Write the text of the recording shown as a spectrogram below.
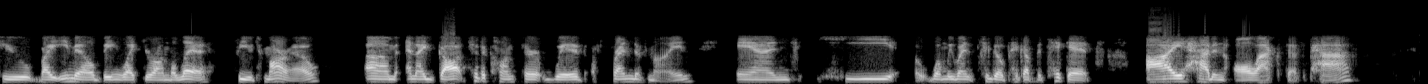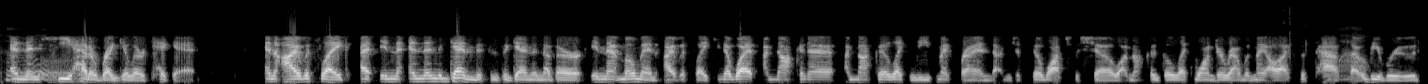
to my email, being like, "You're on the list. See you tomorrow." Um, and I got to the concert with a friend of mine, and he, when we went to go pick up the tickets, I had an all access pass, and then he Oh. had a regular ticket. And I was like, uh, in, and then again, this is again another, in that moment, I was like, you know what? I'm not gonna, I'm not gonna like leave my friend. I'm just gonna watch the show. I'm not gonna go like wander around with my all access pass. That would be rude.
